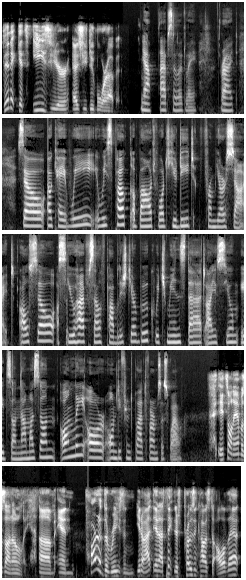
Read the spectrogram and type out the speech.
then it gets easier as you do more of it. Yeah absolutely Right. So, okay, we we spoke about what you did from your side. Also, you have self-published your book, which means that I assume it's on Amazon only or on different platforms as well. It's on Amazon only. Um, and part of the reason, you know, I, and I think there's pros and cons to all of that.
